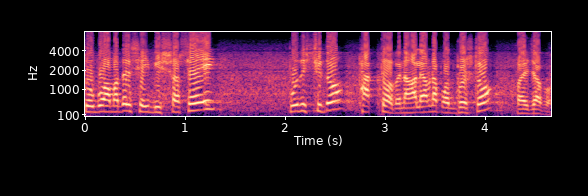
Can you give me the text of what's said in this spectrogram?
তবু আমাদের সেই বিশ্বাসেই প্রতিষ্ঠিত থাকতে হবে, নাহলে আমরা পথভ্রষ্ট হয়ে যাব।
